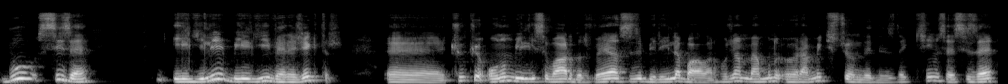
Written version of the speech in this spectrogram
Bu size ilgili bilgiyi verecektir. Eee, çünkü onun bilgisi vardır veya sizi biriyle bağlar. "Hocam ben bunu öğrenmek istiyorum." dediğinizde kimse size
